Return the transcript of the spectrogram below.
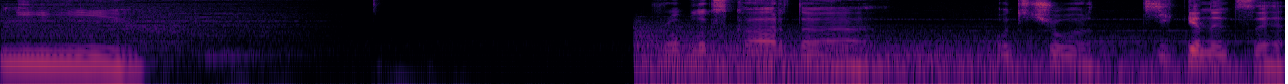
Ні. Роблокс карта. От чорт. Тільки не це.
